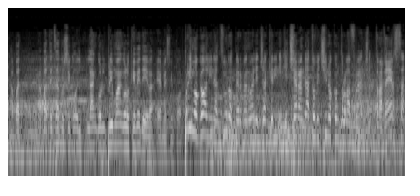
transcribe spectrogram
ha, bat- ha battezzato il primo angolo che vedeva e ha messo in porta. Primo gol in azzurro per Emanuele Giaccherini che c'era andato vicino contro la Francia, traversa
